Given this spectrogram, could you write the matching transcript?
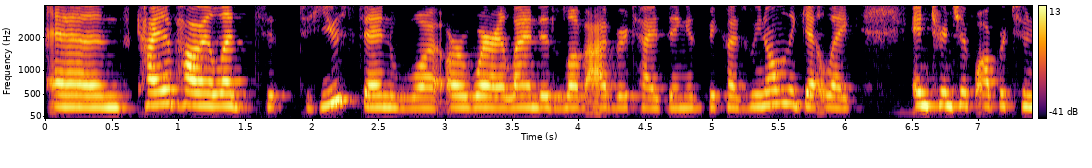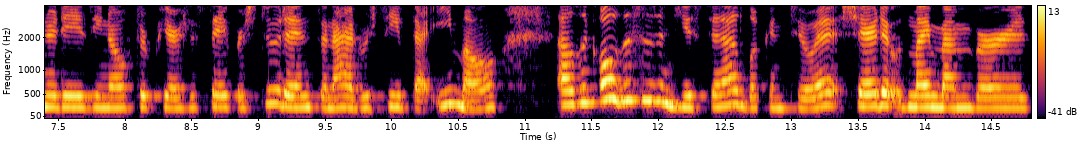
and kind of how I led to, to Houston what, or where I landed love advertising is because we normally get like internship opportunities, you know, through PRSSA for students. And I had received that email. I was like, oh, this is in Houston. I'd look into it, shared it with my members.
